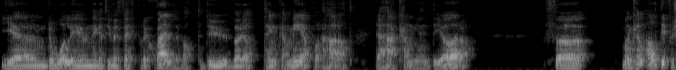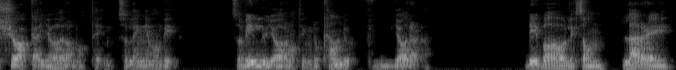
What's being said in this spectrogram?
ger en dålig och negativ effekt på dig själv. Att du börjar tänka mer på det här att det här kan jag inte göra. För man kan alltid försöka göra någonting så länge man vill. Så vill du göra någonting då kan du göra det. Det är bara att liksom lära dig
